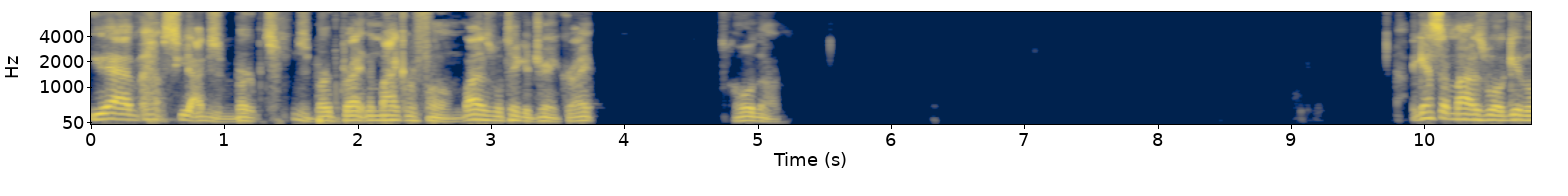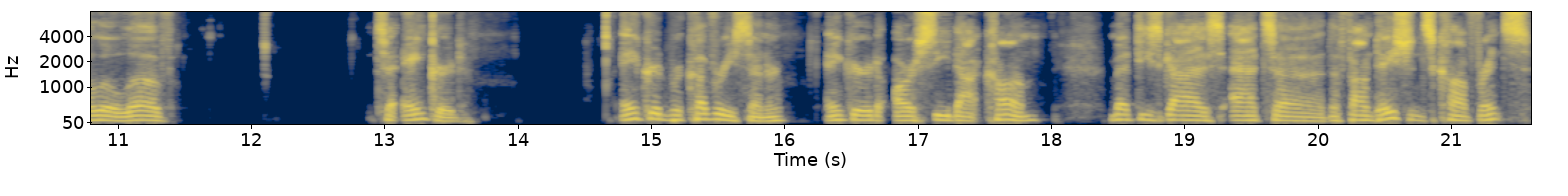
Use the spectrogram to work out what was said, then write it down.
you have excuse I just burped. Just burped right in the microphone. Might as well take a drink, right? Hold on. I guess I might as well give a little love to Anchored. Anchored Recovery Center, anchoredrc.com. Met these guys at uh, the Foundations Conference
